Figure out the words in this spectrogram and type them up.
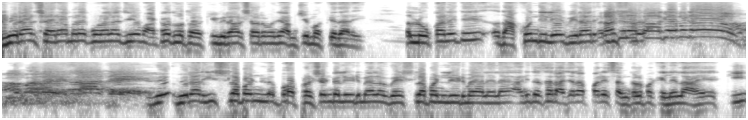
विरार शहरामध्ये कोणाला जे वाटत होतं की विरार शहर म्हणजे आमची मक्तेदारी तर लोकांनी ते दाखवून दिले. विरार विरार ईस्टला पण प्रचंड लीड मिळालं वेस्टला पण लीड मिळालेला आहे. आणि जसं राजनाप्पाने संकल्प केलेला आहे की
